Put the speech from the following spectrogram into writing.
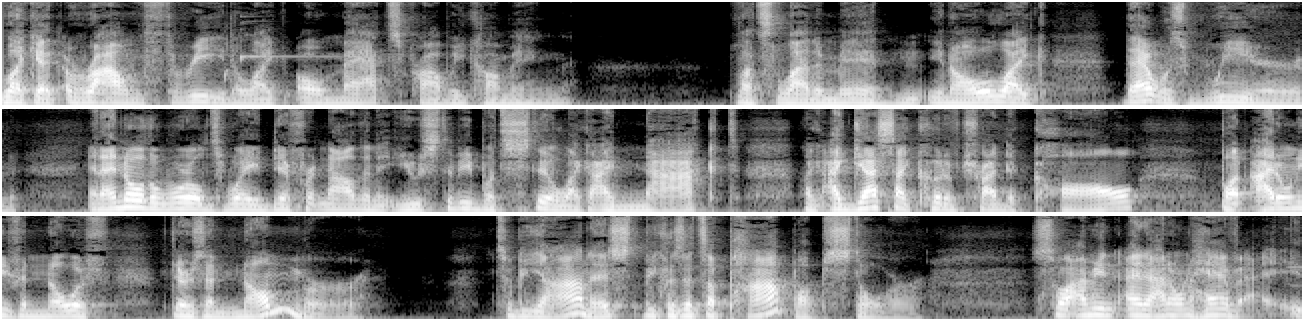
Like at around three to like, oh, Matt's probably coming. Let's let him in. You know, like that was weird. And I know the world's way different now than it used to be, but still, like I knocked. Like I guess I could have tried to call, but I don't even know if there's a number, to be honest, because it's a pop up store. So I mean, and I don't have eh,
